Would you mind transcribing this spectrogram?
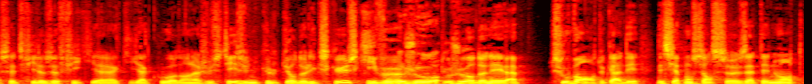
cette philosophie qui a, qui a cours dans la justice, une culture de l'excuse qui veut toujours, donner, souvent en tout cas, des circonstances atténuantes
